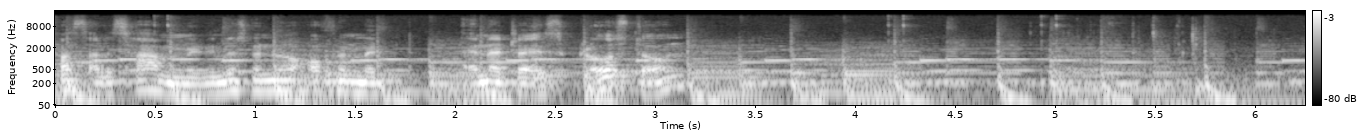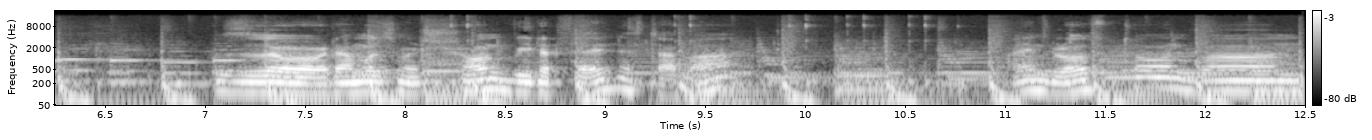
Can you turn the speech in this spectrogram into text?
fast alles haben. Die müssen wir nur noch aufhören mit Energized Glowstone. So, da muss ich mal schauen, wie das Verhältnis da war. Ein Glowstone waren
